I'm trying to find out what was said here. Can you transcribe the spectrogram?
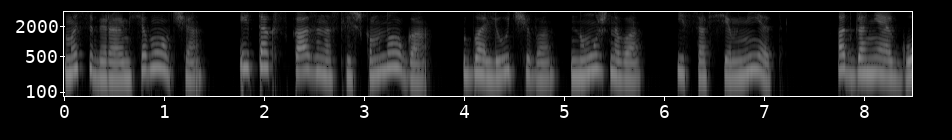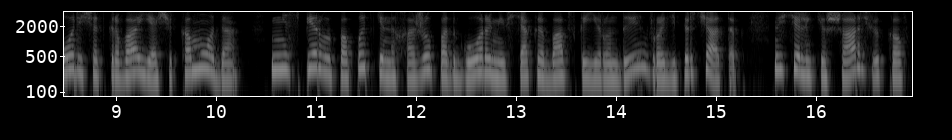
Мы собираемся молча. И так сказано слишком много. Болючего, нужного и совсем нет. Отгоняя горечь, открываю ящик комода. Не с первой попытки нахожу под горами всякой бабской ерунды, вроде перчаток, веселеньких шарфиков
